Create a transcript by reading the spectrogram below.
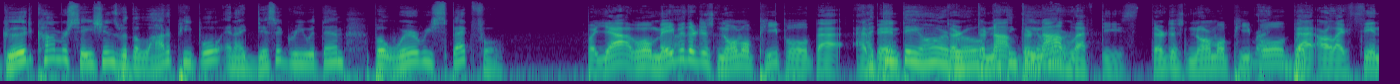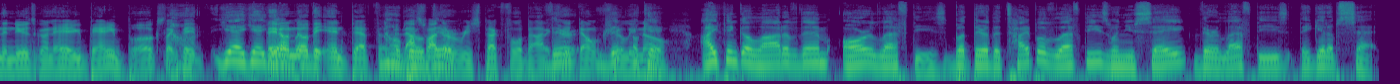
good conversations with a lot of people and I disagree with them, but we're respectful. But yeah, well, maybe they're just normal people that have I been. think they are, they're, bro. They're not. They're they not are. lefties. They're just normal people but- that are like seeing the news, going, "Hey, are you banning books?" Like they. Yeah, yeah, yeah. They yeah. don't know the in depth of No, it. That's bro, why they're they're- respectful about it. they're- don't truly okay, know. I think a lot of them are lefties, but they're the type of lefties when you say they're lefties, they get upset.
